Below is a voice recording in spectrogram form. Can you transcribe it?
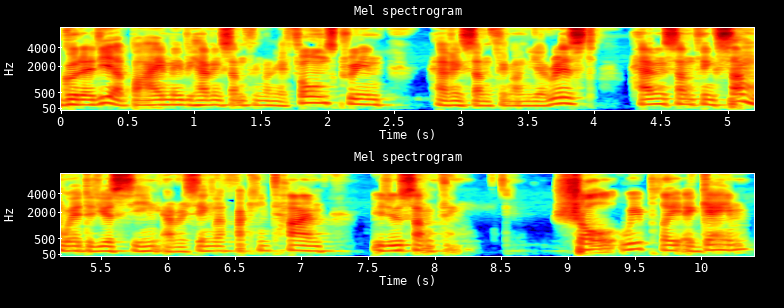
Good idea by maybe having something on your phone screen, having something on your wrist, having something somewhere that you're seeing every single fucking time you do something. Shall we play a game?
